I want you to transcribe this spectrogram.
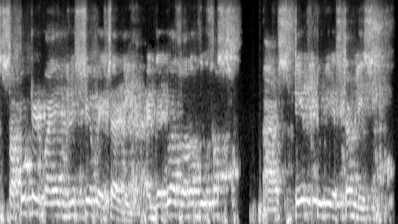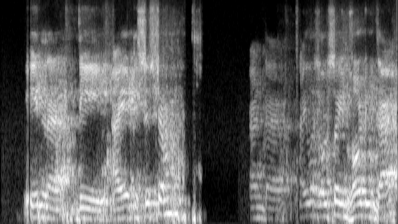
supported by Ministry of HRD and that was one of the first uh, steps to be established in uh, the IIT system and uh, I was also involved in that.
